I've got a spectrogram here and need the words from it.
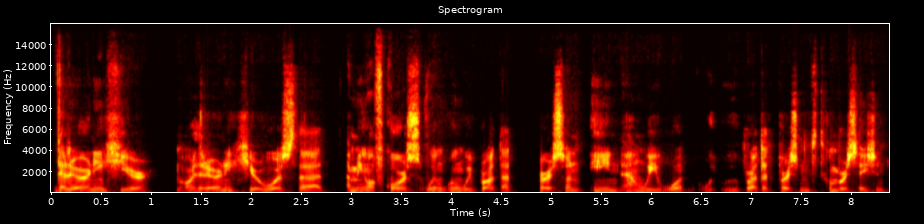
the learning here or the learning here was that I mean, of course, when, when we brought that person in and we we brought that person into the conversation,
